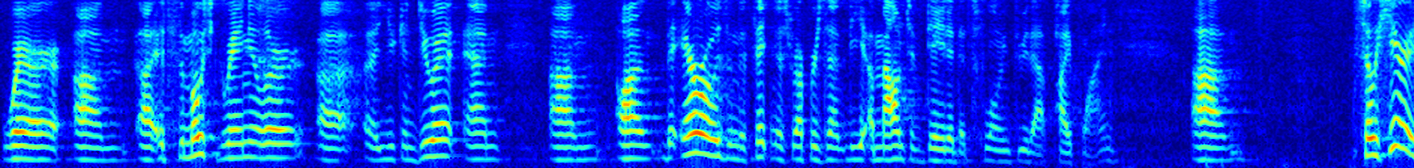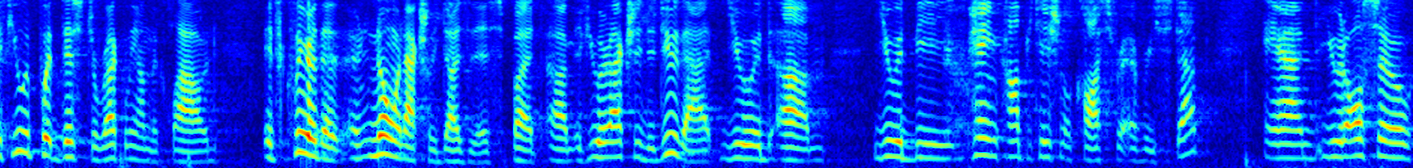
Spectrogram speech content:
where um, uh, it's the most granular uh, uh you can do it, and um, on the arrows and the thickness represent the amount of data that's flowing through that pipeline. Um, so here, if you would put this directly on the cloud, it's clear that no one actually does this, but um, if you were actually to do that, you would, um, you would be paying computational costs for every step, and you would also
